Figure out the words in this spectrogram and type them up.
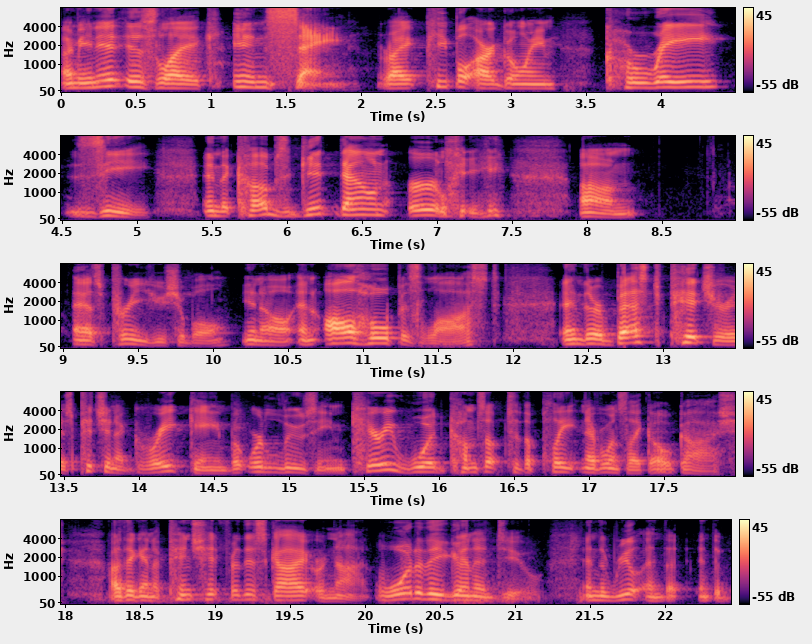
I mean, it is like insane, right? People are going crazy. And the Cubs get down early. Um, as per usual, you know, and all hope is lost. And their best pitcher is pitching a great game, but we're losing. Kerry Wood comes up to the plate, and everyone's like, "Oh gosh, are they going to pinch hit for this guy or not? What are they going to do?" And the real and the, and the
